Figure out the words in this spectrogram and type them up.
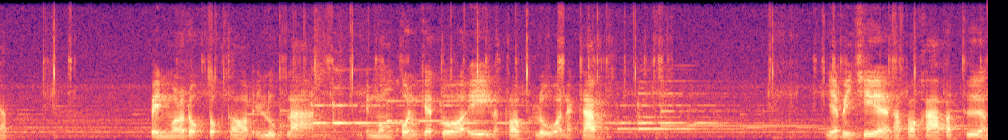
ครับ เป็นมรดกตกทอดให้ลูกหลาน เป็นมงคลแก่ตัวเองและครอบครัวนะครับ อย่าไปเชื่อครับพ่อค้าพระเครื่อง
